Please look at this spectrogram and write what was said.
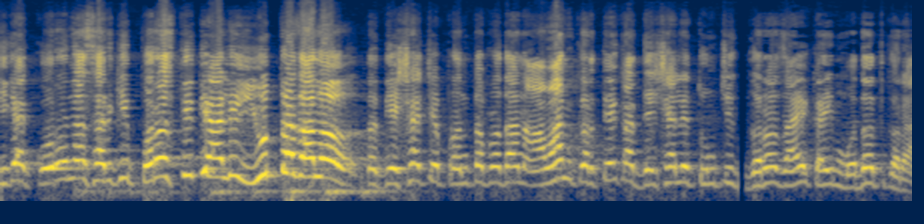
ठीक आहे कोरोना सारखी परिस्थिती आली युद्ध झालं तर देशाचे पंतप्रधान आवाहन करते का देशाला तुमची गरज आहे काही मदत करा.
